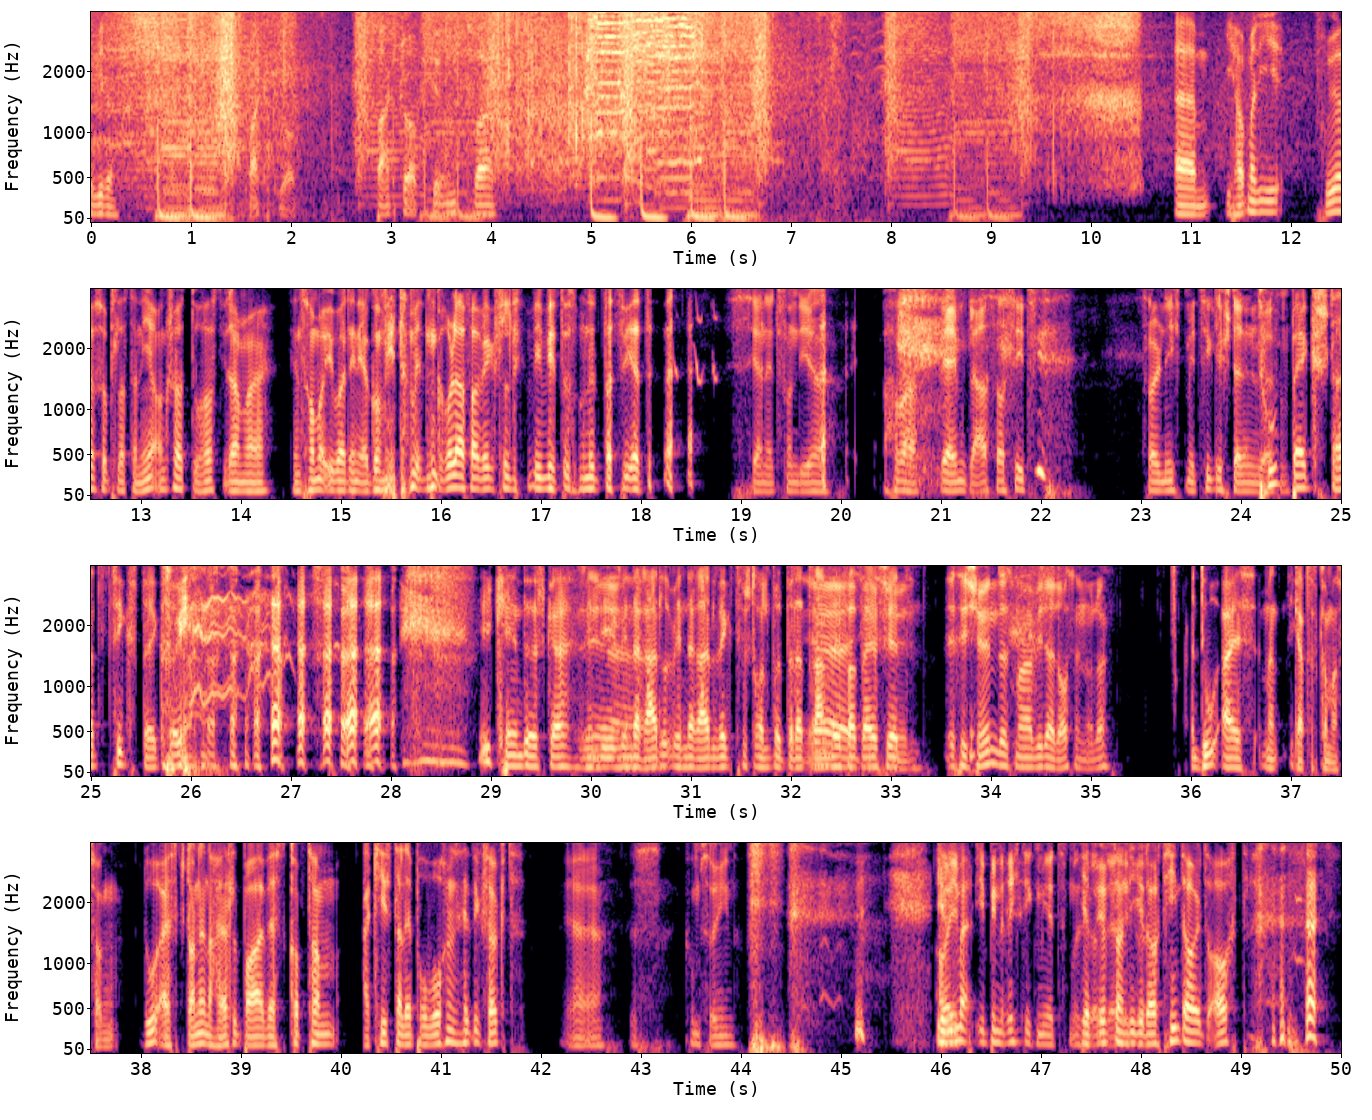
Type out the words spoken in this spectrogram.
Schon wieder. Backdrop. Backdrop für uns zwar. Ähm, ich habe mir die früher so ein bisschen aus der Nähe angeschaut. Du hast wieder mal den Sommer über den Ergometer mit dem Groller verwechselt. Wie ist das noch nicht passiert? Sehr nett von dir. Aber wer im Glashaus sitzt, soll nicht mit Ziegelsteinen werfen. Two-Pack statt Six-Pack, sag ich. ich kenne das, gell? Wenn, die, Ja. wenn, der Radl, wenn der Radlweg zum Strandbad bei der Ja, Tramway es ist vorbeiführt. schön. Es ist schön, dass wir wieder da sind, oder? Du als, man, ich glaube, das kann man sagen, du als gestandener Häuselbauer wirst gehabt haben, eine Kistale pro Woche, hätte ich gesagt. Ja, ja, das kommt so hin. Ich ich, ich bin richtig miert, Ich habe öfter an die gedacht, Hinterhalt 8.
